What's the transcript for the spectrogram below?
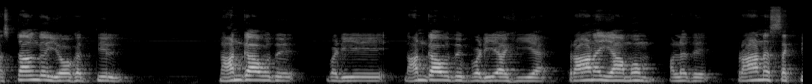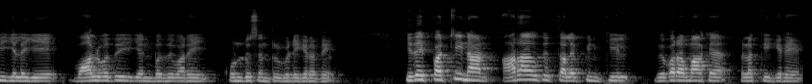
அஷ்டாங்க யோகத்தில் நான்காவது படி நான்காவது படியாகிய பிராணயாமம் அல்லது பிராண சக்தியிலேயே வாழ்வது என்பது வரை கொண்டு சென்று விடுகிறது. இதை பற்றி நான் ஆறாவது தலைப்பின் கீழ் விவரமாக விளக்குகிறேன்.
